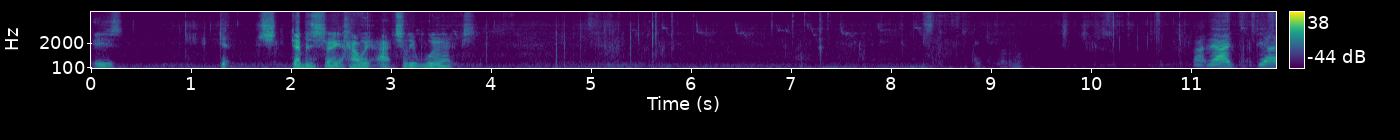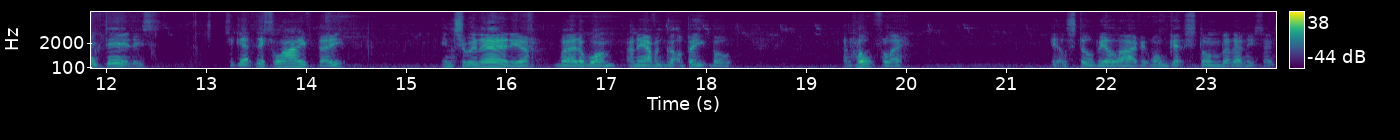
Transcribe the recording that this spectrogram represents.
is get demonstrate how it actually works. Right, the, the idea is to get this live bait into an area where I want and I haven't got a bait boat and hopefully it'll still be alive. It won't get stunned or anything.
